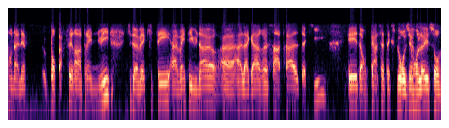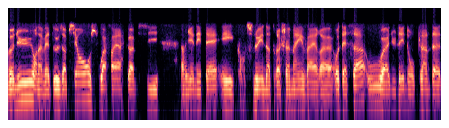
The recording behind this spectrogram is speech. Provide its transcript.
On allait pour partir en train de nuit, qui devait quitter à 21 heures à, la gare centrale de Kiev. Et donc, quand cette explosion-là est survenue, on avait deux options, soit faire comme si rien n'était et continuer notre chemin vers euh, Odessa ou annuler nos plans de,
